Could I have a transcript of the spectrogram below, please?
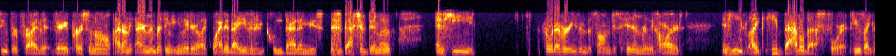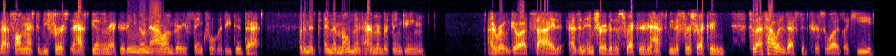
super private, very personal. I don't. I remember thinking later, like, why did I even include that in these this batch of demos? And he, for whatever reason, the song just hit him really hard, and he like he battled us for it. He was like, that song has to be first. It has to be on the record. And you know, now I'm very thankful that he did that. But in the in the moment, I remember thinking, I wrote "Go Outside" as an intro to this record. It has to be the first record. So that's how invested Chris was. Like he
